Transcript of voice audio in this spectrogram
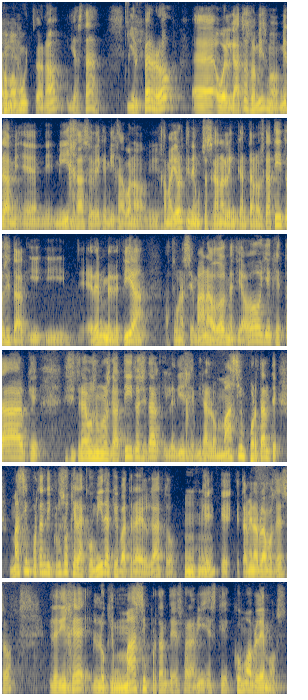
como mucho, ¿no? Y ya está. Y el perro eh, o el gato es lo mismo. Mira, eh, mi, hija, se ve que mi hija, bueno, mi hija mayor tiene muchas ganas, le encantan los gatitos y tal. Y, Eden me decía, hace una semana o dos, me decía, oye, ¿qué tal? ¿Qué, si traemos unos gatitos y tal? Y le dije, mira, lo más importante, más importante incluso que la comida que va a traer el gato, que, que también hablamos de eso, le dije, lo que más importante es para mí es que cómo hablemos.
